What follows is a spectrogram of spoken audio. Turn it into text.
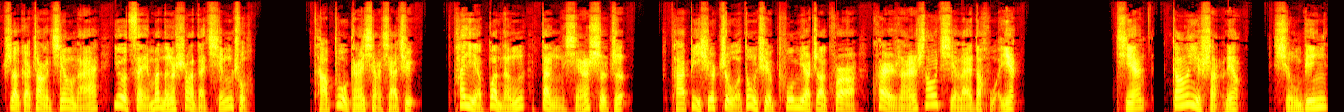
这个账将来又怎么能算得清楚？他不敢想下去，他也不能等闲视之，他必须主动去扑灭这块快燃烧起来的火焰。天刚一闪亮，熊斌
